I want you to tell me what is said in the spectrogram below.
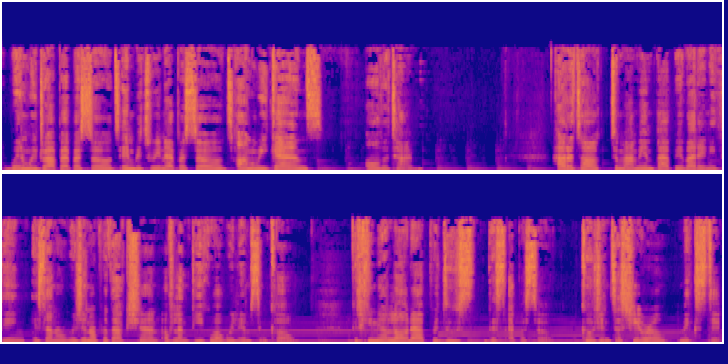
when we drop episodes, in between episodes, on weekends, all the time. How to Talk to Mommy and Papi About Anything is an original production of Lantigua Williams & Co. Virginia Lora produced this episode. Kojin Tashiro mixed it.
